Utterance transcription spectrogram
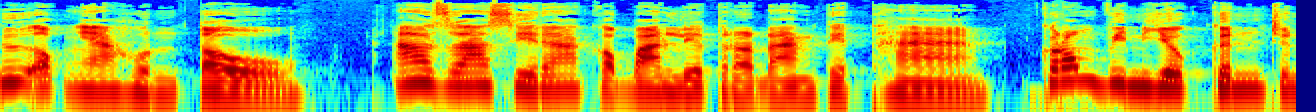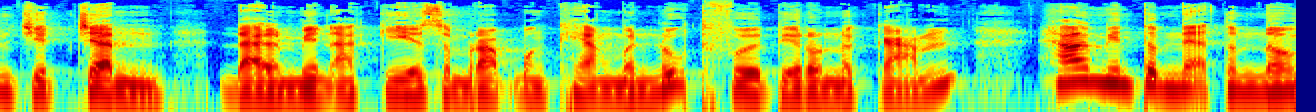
គឺអុកញ៉ាហ៊ុនតូអាល់ហ្សាស៊ីរ៉ាក៏បានលាតត្រដាងទៀតថាក្រុមវិនិយោគិនជនជាតិចិនដែលមានអាគារសម្រាប់បង្ខាំងមនុស្សធ្វើទារុណកម្មហើយមានទំនាក់ទំនង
